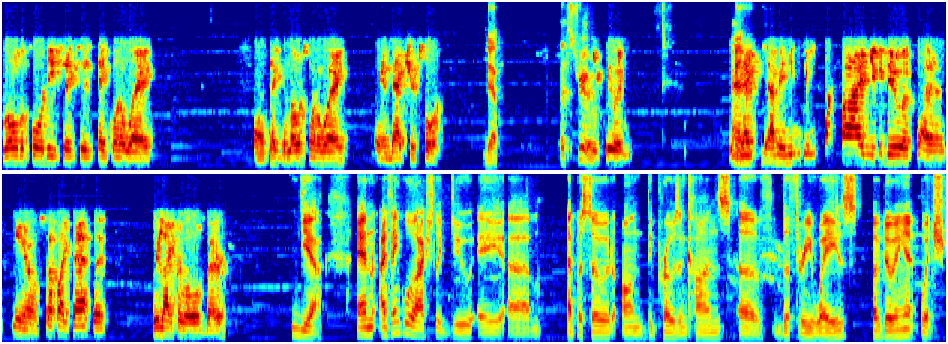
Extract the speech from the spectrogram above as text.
roll the four d6s, take one away, uh, take the lowest one away, and that's your score. Yeah, that's true. You do it. And- that's, I mean, you can do point five, you can do a, uh, you know stuff like that, but we like the rolls better. Yeah, and I think we'll actually do a um, episode on the pros and cons of the three ways of doing it. Which,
